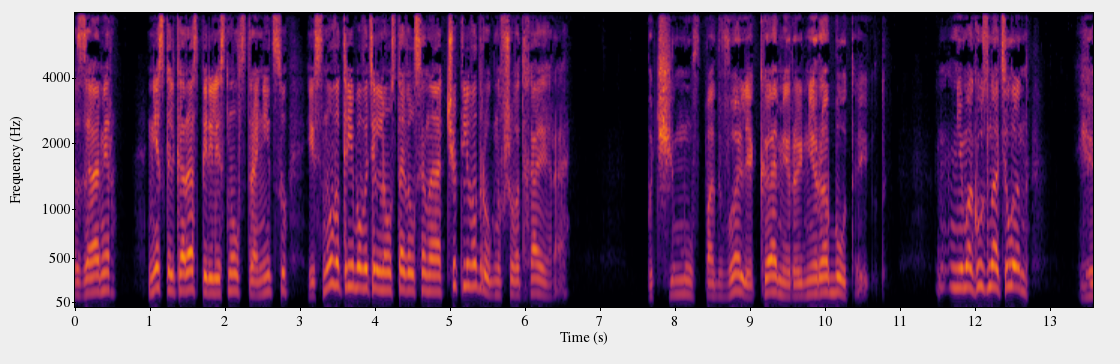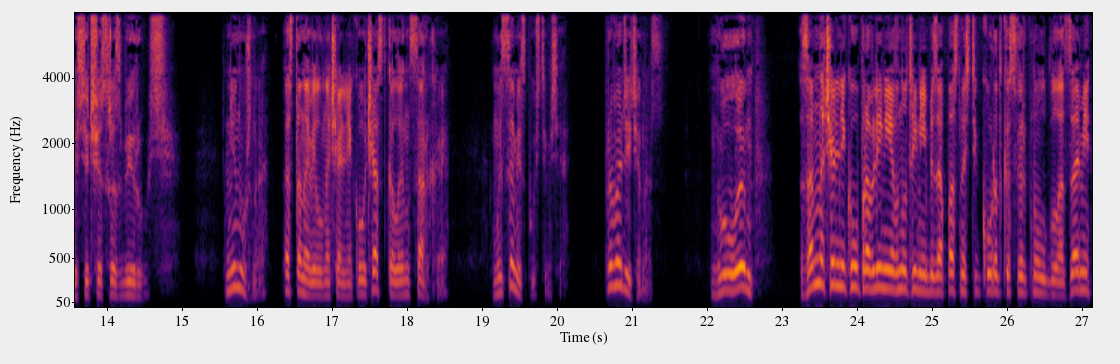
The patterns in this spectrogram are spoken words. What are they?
Замер, несколько раз перелистнул страницу и снова требовательно уставился на отчетливо дрогнувшего Тхаэра. «Почему в подвале камеры не работают?» «Не могу знать, Лэн. Я сейчас разберусь». «Не нужно», — остановил начальника участка Лэн Сарха. «Мы сами спустимся. Проводите нас». «Ну, Лэн...» Замначальника управления внутренней безопасности коротко сверкнул глазами,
